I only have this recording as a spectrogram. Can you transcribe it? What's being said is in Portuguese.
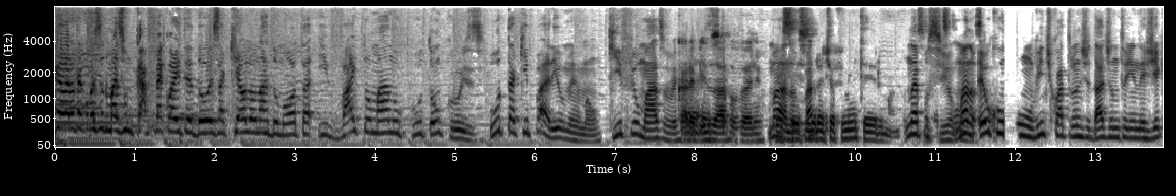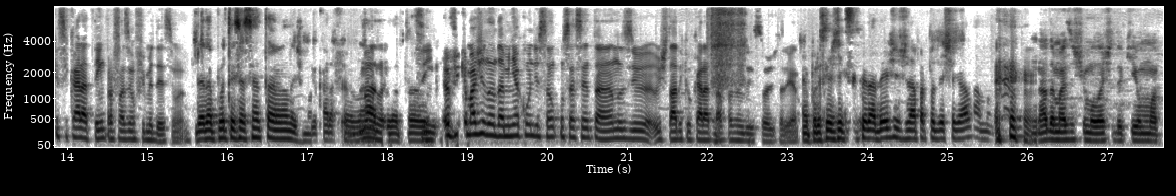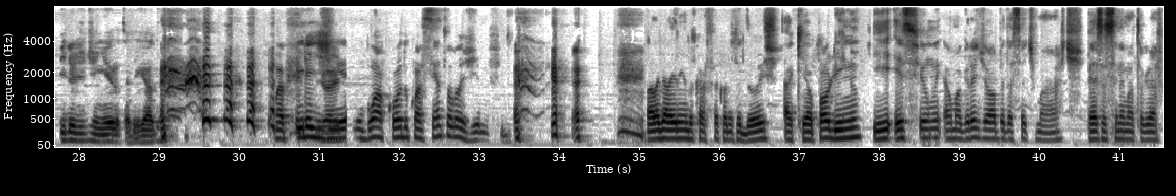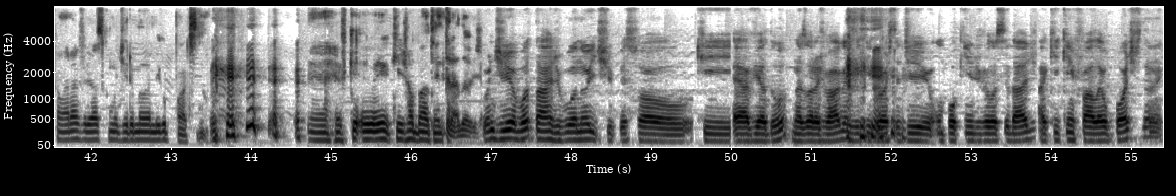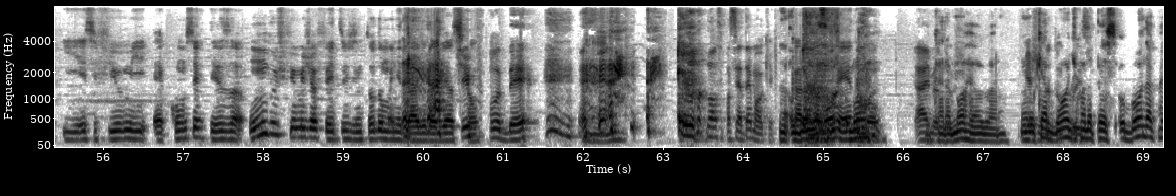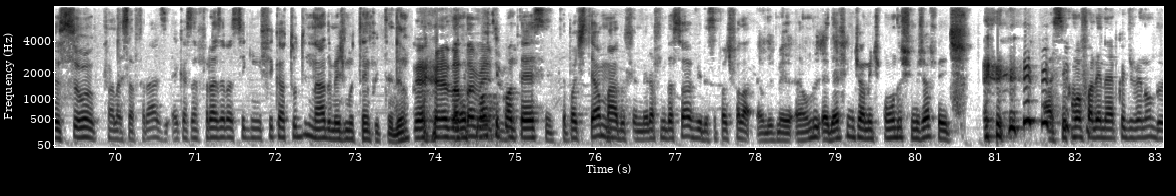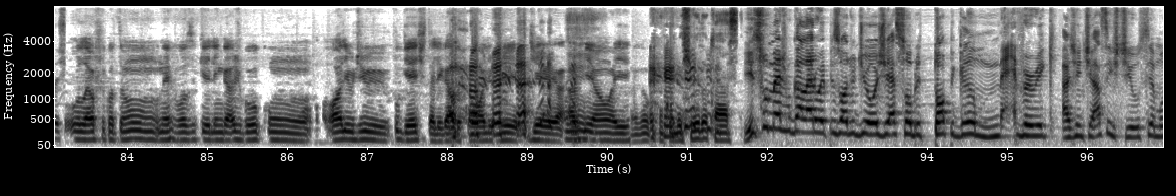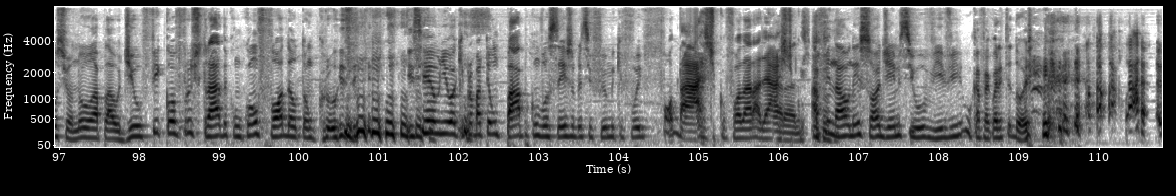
galera, tá começando mais um Café 42. Aqui é o Leonardo Mota e vai tomar no cu Tom Cruise. Puta que pariu, meu irmão. Que filmaço, velho. O cara é bizarro, velho. Mano, isso vai- durante o filme inteiro, mano. não é Isso possível. é Mano, isso. eu com 24 anos de idade eu não tenho energia que esse cara tem pra fazer um filme desse, mano. Filho da puta tem 60 anos, mano. E O cara foi lá, Mano, pilotou. Sim. Eu fico imaginando a minha condição com 60 anos e o o estado que o cara tá fazendo isso hoje, tá ligado? É por isso que a gente tem que se cuidar desde já pra poder chegar lá, mano. Nada mais estimulante do que uma pilha de dinheiro, tá ligado? Uma pilha de dinheiro, um bom acordo com a cientologia, meu filho. Fala galerinha do Café 42, aqui é o Paulinho e esse filme é uma grande obra da sétima arte, peça cinematográfica maravilhosa, como diria meu amigo Potsdam. é, eu, fiquei, eu quis roubar a tua entrada hoje. Bom dia, boa tarde, boa noite, pessoal que é aviador nas horas vagas e que gosta de um pouquinho de velocidade. Aqui quem fala é o Potsdam e esse filme é com certeza um dos filmes já feitos em toda a humanidade da aviação. Tipo, poder. Nossa, passei até mal aqui. O cara tá o morrendo, mano. Ai, O cara Deus. morreu agora. Me o que é bom de quando a pessoa, o bom da pessoa falar essa frase é que essa frase ela significa tudo e nada ao mesmo tempo, entendeu? É, Não importa o exatamente. que acontece. Você pode ter amado o filme, o melhor filme da sua vida. Você pode falar, é, um dos é, um é definitivamente um dos filmes já feitos. assim como eu falei na época de Venom 2. O Léo ficou tão nervoso que ele engasgou com óleo de foguete, tá ligado? Com óleo de, de avião aí. Com combustível do caça. Isso mesmo, galera. O episódio de hoje é sobre Top Gun Maverick. A gente assistiu, se emocionou, aplaudiu, ficou frustrado com quão foda é o Tom Cruise e se reuniu aqui pra bater um papo com vocês sobre esse filme que foi fodástico, fodaralhástico. Caralho. Afinal, nem só de MCU vive o Café 42.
